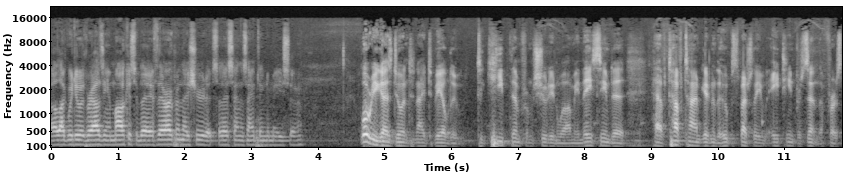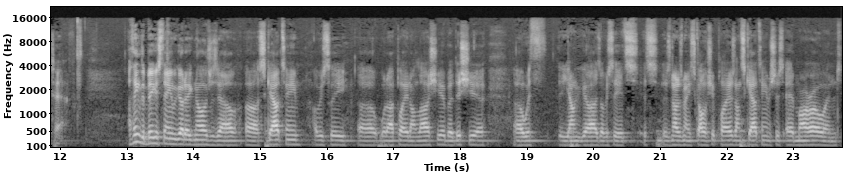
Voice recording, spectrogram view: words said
uh, like we do with Rousey and Markus, if they if they're open, they shoot it. So they're saying the same thing to me. So. What were you guys doing tonight to be able to to keep them from shooting well? I mean, they seem to have tough time getting to the hoop, especially 18% in the first half. I think the biggest thing we got to acknowledge is our uh, scout team. Obviously, uh, what I played on last year, but this year uh, with the younger guys, obviously it's, it's there's not as many scholarship players on scout team. It's just Ed Morrow and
